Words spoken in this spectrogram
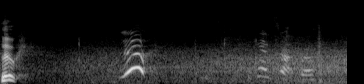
Luke. Luke! I can't stop, bro.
